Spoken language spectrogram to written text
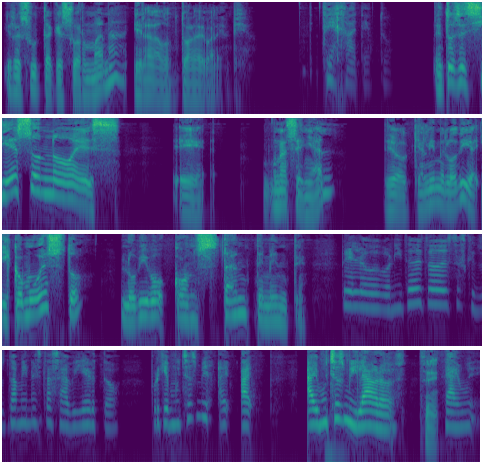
Y resulta que su hermana era la doctora de Valencia. Fíjate tú. Entonces, si eso no es eh, una señal, digo, que alguien me lo diga. Y como esto lo vivo constantemente. Pero lo bonito de todo esto es que tú también estás abierto. Porque muchos, mi- hay, hay, hay muchos milagros. Sí. O sea, hay mu-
